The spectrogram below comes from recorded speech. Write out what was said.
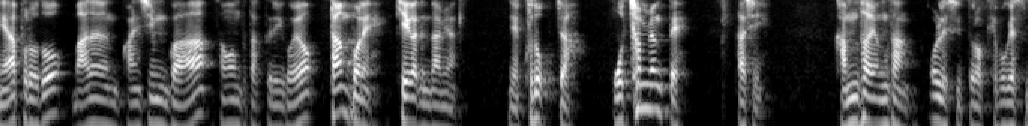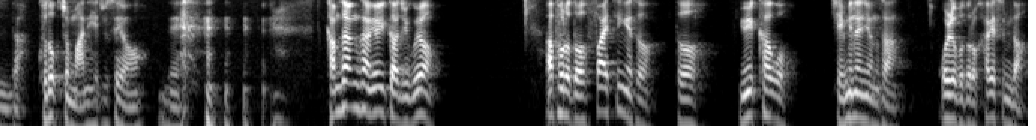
예, 앞으로도 많은 관심과 성원 부탁드리고요. 다음번에 기회가 된다면 예, 구독자 5,000명대 다시 감사 영상 올릴 수 있도록 해보겠습니다. 구독 좀 많이 해주세요. 네. 감사 영상 여기까지고요. 앞으로도 파이팅해서 더 유익하고 재밌는 영상 올려보도록 하겠습니다.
